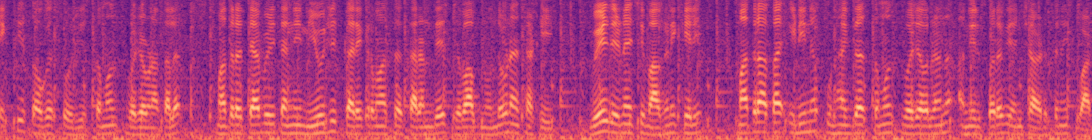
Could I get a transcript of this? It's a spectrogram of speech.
एकतीस ऑगस्ट रोजी समन्स बजावण्यात आलं. मात्र त्यावेळी त्यांनी नियोजित कार्यक्रमाचं कारण देत जबाब नोंदवण्यासाठी वेळ देण्याची मागणी केली. मात्र आता ईडीनं पुन्हा एकदा समन्स बजावल्यानं अनिल परब यांच्या अडचणीत वाढ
